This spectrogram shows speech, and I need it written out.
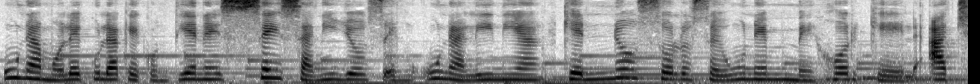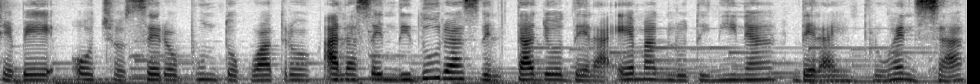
una molécula que contiene seis anillos en una línea que no solo se unen mejor que el HB80.4 a las hendiduras del tallo de la hemaglutinina de la influenza,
